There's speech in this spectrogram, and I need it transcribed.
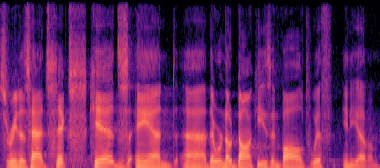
Serena's had six kids, and uh, there were no donkeys involved with any of them.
